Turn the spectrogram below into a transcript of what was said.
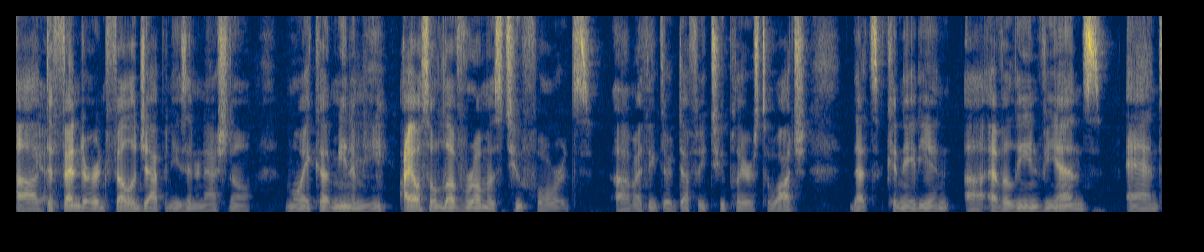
uh, yeah. defender and fellow Japanese international Moeka Minami? I also love Roma's two forwards. Um, I think they're definitely two players to watch. That's Canadian uh, Evelyne Viens and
